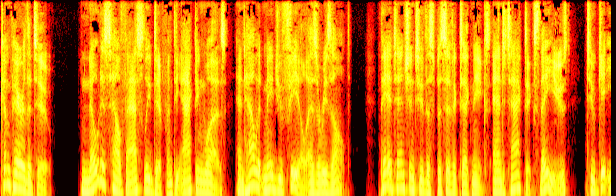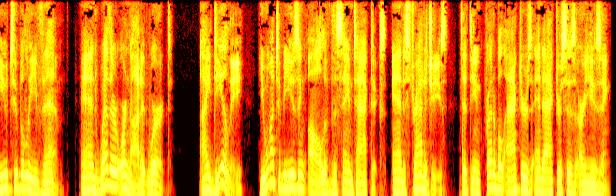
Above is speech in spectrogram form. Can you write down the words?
compare the two. Notice how vastly different the acting was and how it made you feel as a result. Pay attention to the specific techniques and tactics they used to get you to believe them and whether or not it worked. Ideally, you want to be using all of the same tactics and strategies that the incredible actors and actresses are using.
